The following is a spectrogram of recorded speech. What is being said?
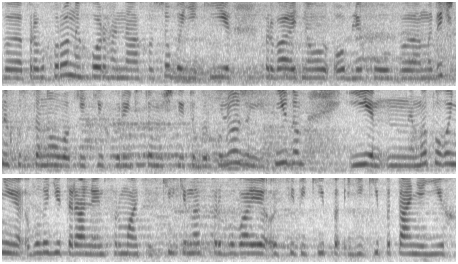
в правоохоронних органах, особи, які перебувають на обліку в медичних установах, які хворіють в тому числі туберкульозом і снідом. І ми повинні володіти реальною інформацією, скільки в нас перебуває осіб, які, які питання їх.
